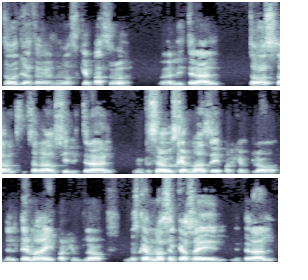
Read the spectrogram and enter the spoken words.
todos ya sabemos qué pasó, literal, todos estábamos encerrados y literal empecé a buscar más de, por ejemplo, del tema y, por ejemplo, buscar más el caso de, literal,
